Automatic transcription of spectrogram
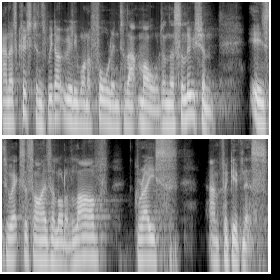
And as Christians, we don't really want to fall into that mold. And the solution is to exercise a lot of love, grace, and forgiveness.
